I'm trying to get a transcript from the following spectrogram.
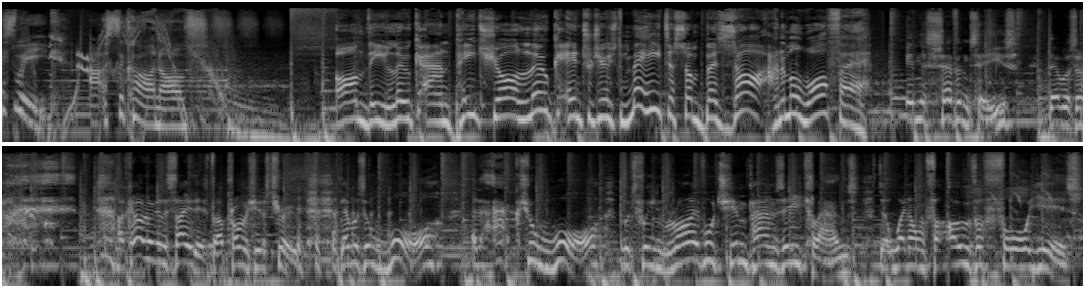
This week at Stakhanov. On the Luke and Pete show, Luke introduced me to some bizarre animal warfare. In the 70s, there was a. I can't remember to say this, but I promise you it's true. there was a war, an actual war between rival chimpanzee clans that went on for over four years.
